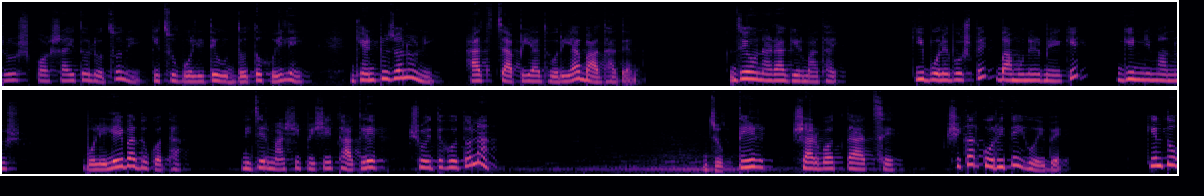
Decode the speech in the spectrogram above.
রুশ কষাইত লোচনে কিছু বলিতে উদ্যত হইলেই ঘেন্টু জননী হাত চাপিয়া ধরিয়া বাধা দেন। যে ওনার আগের মাথায়। কি বলে বসবে বামুনের মেয়েকে? গিন্নি মানুষ, বলিলেই বা দু কথা। নিজের মাসি পিসি থাকলে সইতে হতো না? যুক্তির সারবত্তা আছে। স্বীকার করিতেই হইবে। কিন্তু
